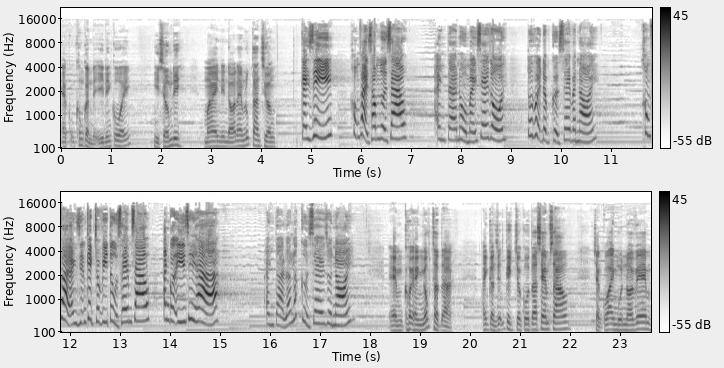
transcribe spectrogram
em cũng không cần để ý đến cô ấy. Nghỉ sớm đi, mai anh đến đón em lúc tan trường. Cái gì? Không phải xong rồi sao? Anh ta nổ máy xe rồi. Tôi vội đập cửa xe và nói. Không phải anh diễn kịch cho vi tử xem sao? Anh có ý gì hả? Anh ta lắc lắc cửa xe rồi nói. Em coi anh ngốc thật à? Anh cần diễn kịch cho cô ta xem sao? Chẳng qua anh muốn nói với em,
